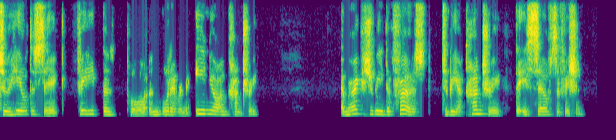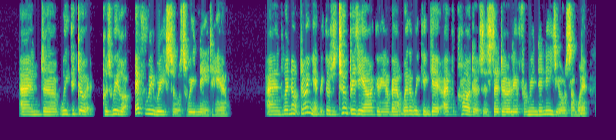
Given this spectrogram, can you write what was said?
to heal the sick, feed the poor, and whatever in your own country. America should be the first to be a country that is self sufficient. And uh, we could do it because we've got every resource we need here. And we're not doing it because we're too busy arguing about whether we can get avocados, as I said earlier, from Indonesia or somewhere.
